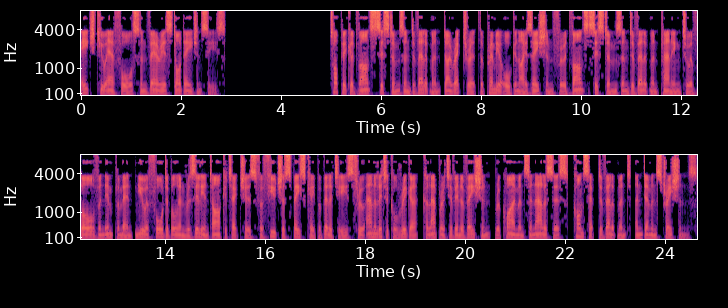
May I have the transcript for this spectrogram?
HQ Air Force and various DOD agencies. Topic Advanced Systems and Development Directorate The premier organization for advanced systems and development planning to evolve and implement new affordable and resilient architectures for future space capabilities through analytical rigor, collaborative innovation, requirements analysis, concept development, and demonstrations.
